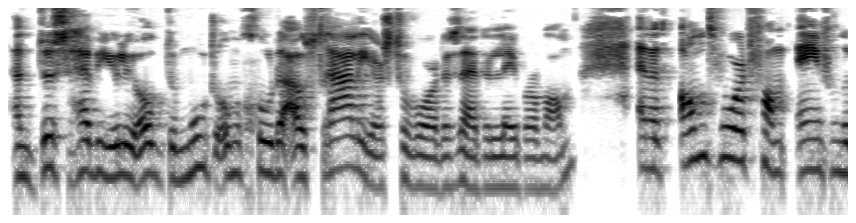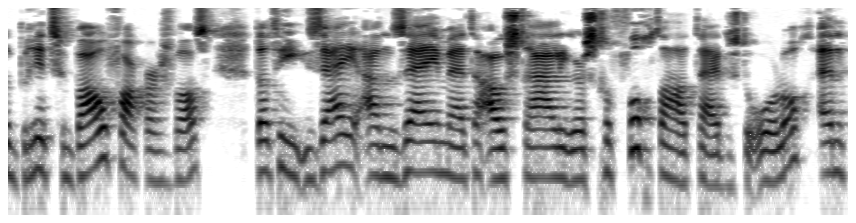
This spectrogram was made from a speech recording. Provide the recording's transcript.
En dus hebben jullie ook de moed om goede Australiërs te worden, zei de Labourman. En het antwoord van een van de Britse bouwvakkers was dat hij zij aan zij met de Australiërs gevochten had tijdens de oorlog. En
